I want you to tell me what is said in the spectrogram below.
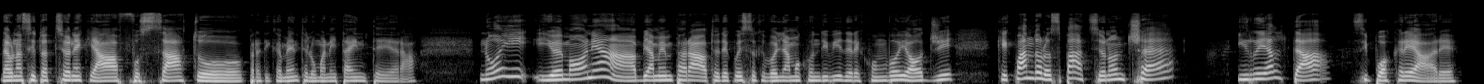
Da una situazione che ha affossato praticamente l'umanità intera. Noi, io e Monia, abbiamo imparato, ed è questo che vogliamo condividere con voi oggi, che quando lo spazio non c'è, in realtà si può creare.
